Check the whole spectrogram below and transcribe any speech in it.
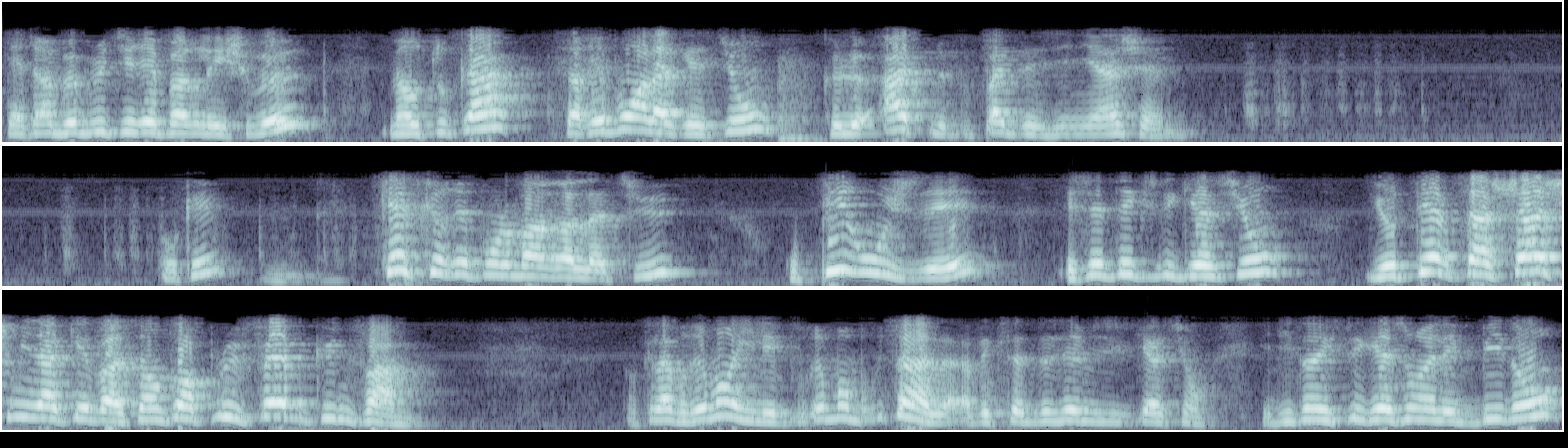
Peut-être un peu plus tirée par les cheveux, mais en tout cas, ça répond à la question que le Hat ne peut pas désigner Hachem. Ok Qu'est-ce que répond le Maharal là-dessus Ou piroujze, et cette explication, Yoter Tachash Minakeva, c'est encore plus faible qu'une femme. Donc là, vraiment, il est vraiment brutal avec cette deuxième explication. Il dit ton explication, elle est bidon,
